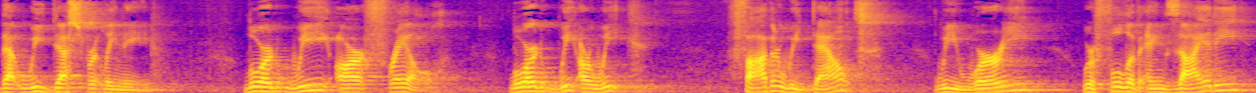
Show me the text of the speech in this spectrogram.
that we desperately need. Lord, we are frail. Lord, we are weak. Father, we doubt, we worry, we're full of anxiety,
